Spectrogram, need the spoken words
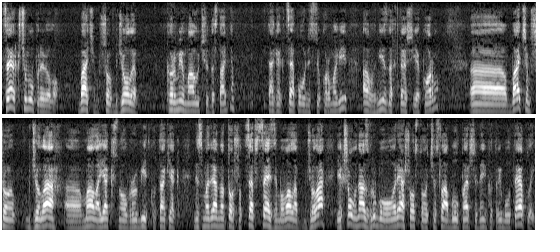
Це к чому привело? Бачимо, що бджоли кормів ще достатньо, так як це повністю кормові, а в гніздах теж є корм. Е, Бачимо, що бджола е, мала якісну обробітку, так як, несмотря на те, що це все зимувала бджола, якщо в нас, грубо говоря, 6 числа був перший день, котрий був теплий,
